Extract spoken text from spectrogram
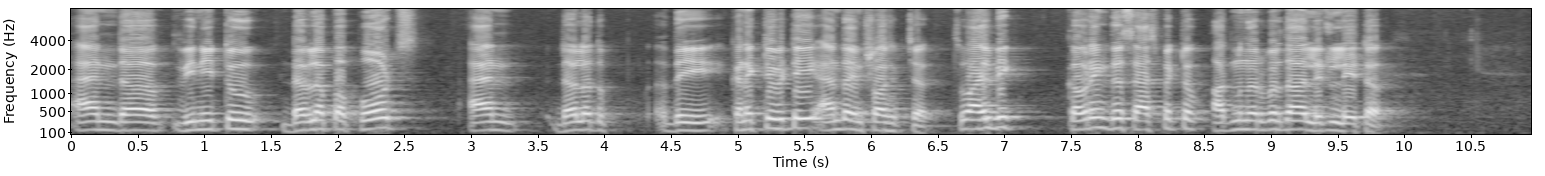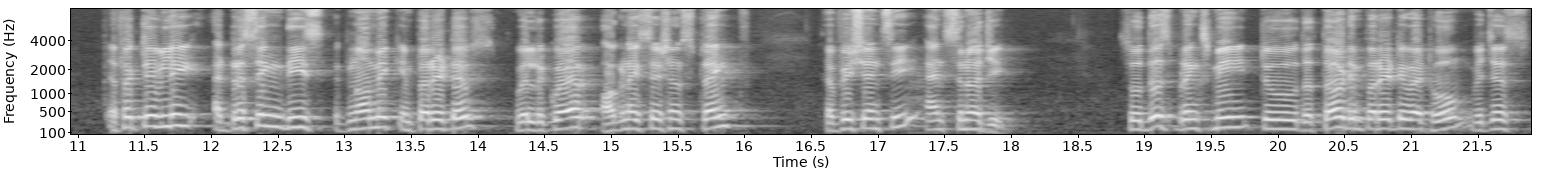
and uh, we need to develop our ports and develop the, the connectivity and the infrastructure. So I'll be covering this aspect of Atmanirbharta a little later. Effectively addressing these economic imperatives will require organization strength, efficiency and synergy. So this brings me to the third imperative at home which is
